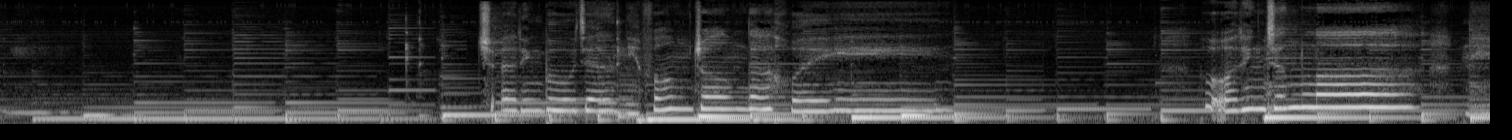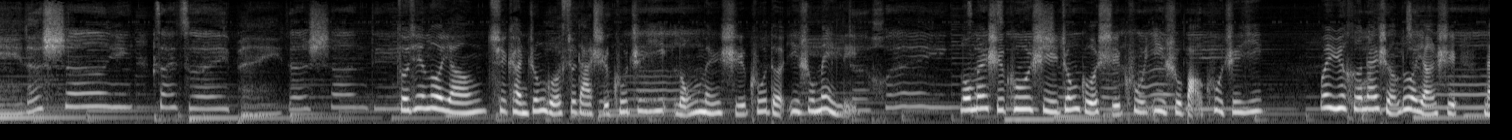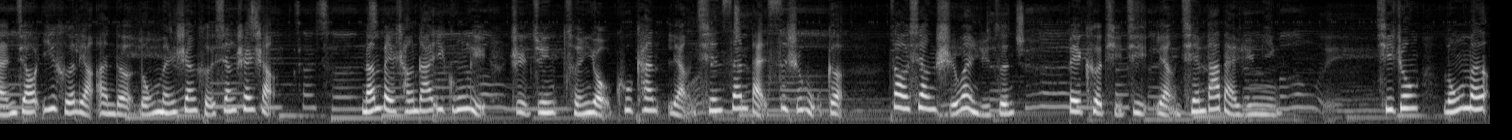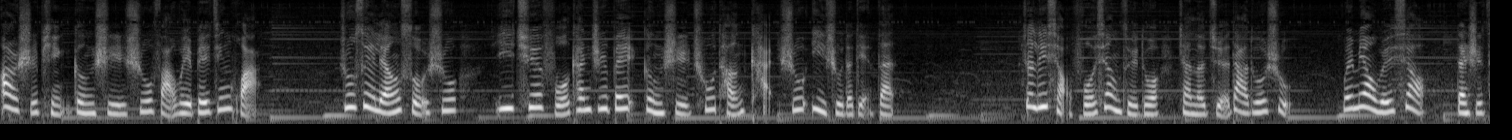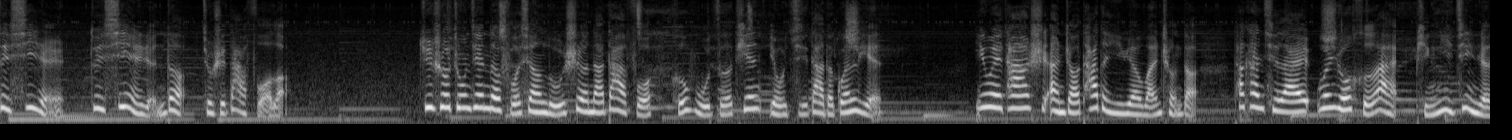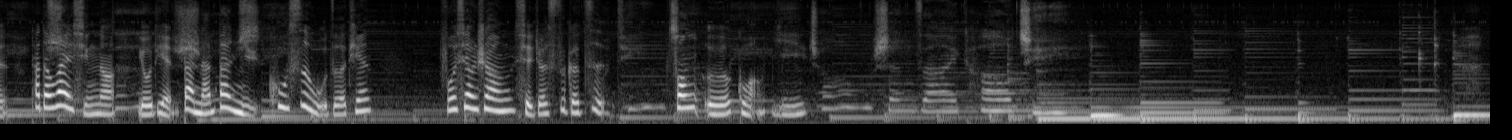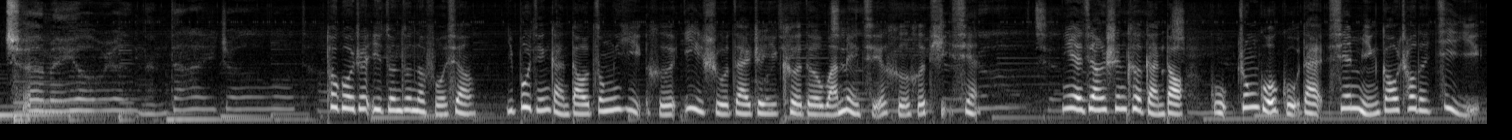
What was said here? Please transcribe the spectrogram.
却听不见你风中的回音，我听见了你的声音，在最北的山顶。走进洛阳，去看中国四大石窟之一龙门石窟的艺术魅力。龙门石窟是中国石窟艺术宝库之一，位于河南省洛阳市南郊伊河两岸的龙门山和香山上，南北长达一公里，至今存有窟龛两千三百四十五个，造像十万余尊，碑刻题记两千八百余名，其中龙门二十品更是书法魏碑精华，朱遂良所书“伊阙佛龛”之碑更是初唐楷书艺术的典范。这里小佛像最多，占了绝大多数，惟妙惟肖。但是最吸引人、最吸引人的就是大佛了。据说中间的佛像卢舍那大佛和武则天有极大的关联，因为他是按照他的意愿完成的。他看起来温柔和蔼、平易近人，他的外形呢有点半男半女，酷似武则天。佛像上写着四个字：方额广仪。声在靠近，却没有人能带着我。透过这一尊尊的佛像，你不仅感到综艺和艺术在这一刻的完美结合和体现，你也将深刻感到古中国古代先民高超的技艺。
